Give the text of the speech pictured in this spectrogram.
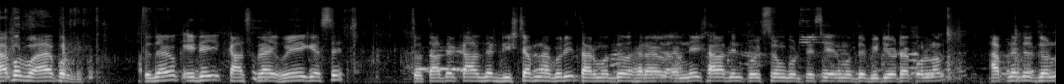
আয় করব আয় করব তো যাই হোক, এটাই কাজ প্রায় হয়ে গেছে। তো তাদের কাজের ডিস্টার্ব না করি, তার মধ্যে হেরা এমনি সারাদিন পরিশ্রম করতেছে, এর মধ্যে ভিডিওটা করলাম। আপনাদের জন্য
